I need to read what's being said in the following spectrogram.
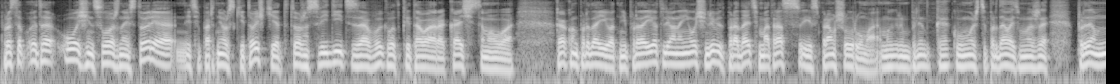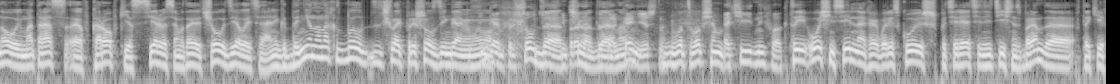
Просто это очень сложная история, эти партнерские точки. Ты должен следить за выкладкой товара, качеством его, как он продает, не продает ли он. Они очень любят продать матрас из прям шоурума. Мы говорим, блин, как вы можете продавать? Мы же продаем новый матрас э, в коробке с сервисом. Вот это, что вы делаете? Они говорят, да не, ну нах был, человек пришел с деньгами. С деньгами пришел, да, не продать, да, да, ну, конечно. Вот, в общем... Очевидный факт. Ты очень сильно как бы рискуешь потерять идентичность бренда в таких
